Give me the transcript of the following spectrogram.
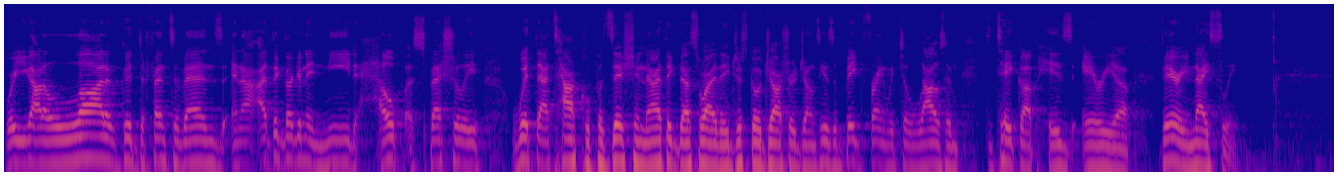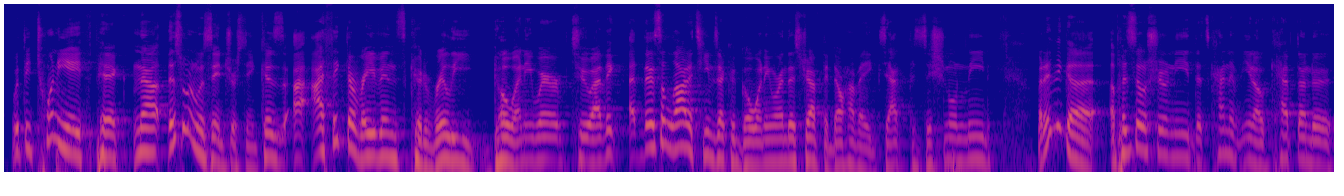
where you got a lot of good defensive ends. And I, I think they're going to need help, especially with that tackle position. And I think that's why they just go Joshua Jones. He has a big frame, which allows him to take up his area very nicely. With the 28th pick, now this one was interesting because I, I, think the Ravens could really go anywhere too. I think uh, there's a lot of teams that could go anywhere in this draft that don't have an exact positional need. But I think a, a positional need that's kind of you know kept under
